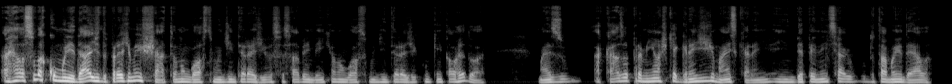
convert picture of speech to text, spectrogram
A relação da comunidade do prédio é meio chata. Eu não gosto muito de interagir. Vocês sabem bem que eu não gosto muito de interagir com quem tá ao redor. Mas a casa, pra mim, eu acho que é grande demais, cara, in- independente se- do tamanho dela.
